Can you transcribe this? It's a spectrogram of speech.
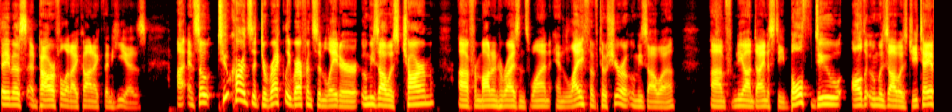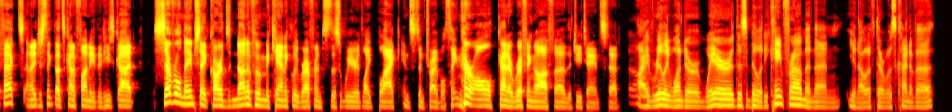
famous and powerful and iconic than he is. Uh, and so, two cards that directly reference him later Umezawa's Charm uh, from Modern Horizons 1 and Life of Toshiro Umezawa um, from Neon Dynasty both do all the Umezawa's Jite effects. And I just think that's kind of funny that he's got several namesake cards, none of whom mechanically reference this weird, like, black instant tribal thing. They're all kind of riffing off uh, the Jite instead. I really wonder where this ability came from, and then you know if there was kind of a,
